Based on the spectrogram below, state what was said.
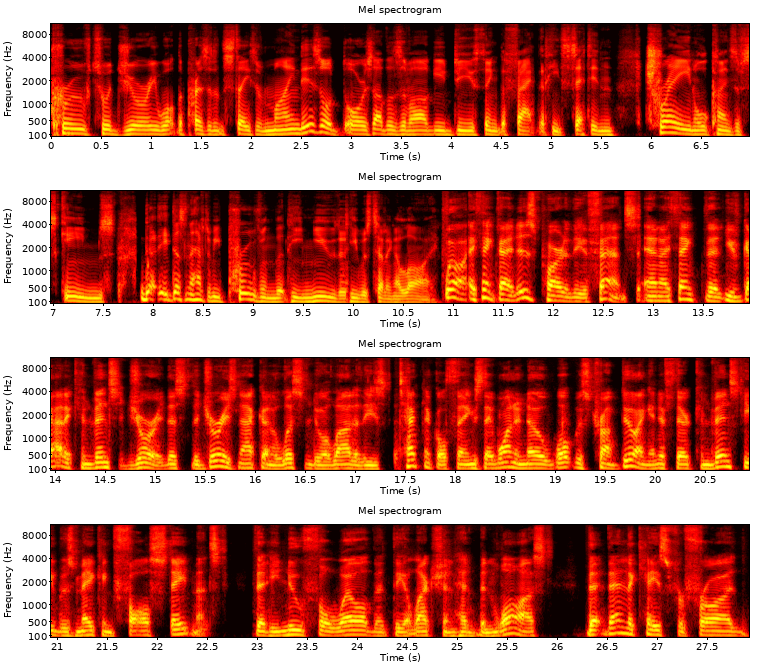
prove to a jury what the president's state of mind is or or as others have argued do you think the fact that he'd set in train all kinds of schemes that it doesn't have to be proven that he knew that he was telling a lie? Well, I think that is part of the offense and I think that you've got to convince a jury this the jury's not going to listen to a lot of these technical things. They want to know what was Trump doing. And if they're convinced he was making false statements, that he knew full well that the election had been lost, that then the case for fraud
